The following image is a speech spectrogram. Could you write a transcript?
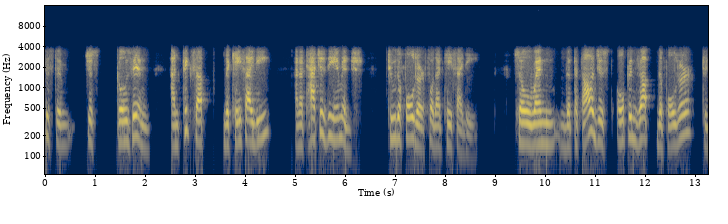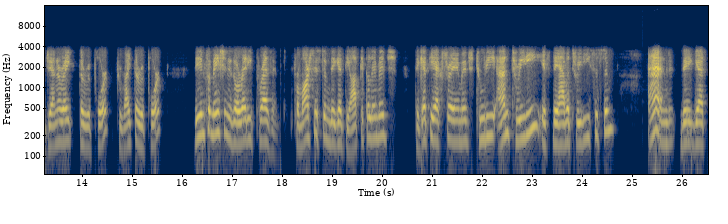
system just goes in and picks up the case ID and attaches the image to the folder for that case ID. So when the pathologist opens up the folder to generate the report, to write the report, the information is already present. From our system, they get the optical image, they get the X-ray image, 2D and 3D if they have a 3D system, and they get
